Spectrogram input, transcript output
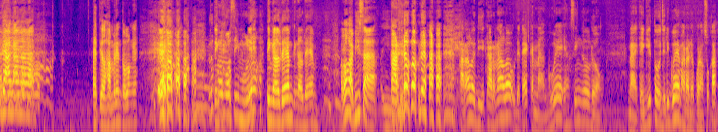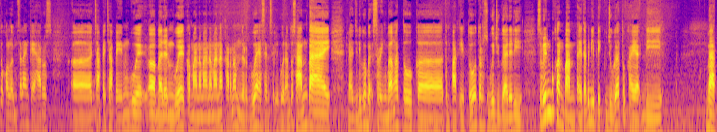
enggak enggak enggak, enggak. Eh Tilham Ren tolong ya. Lu Ting- promosi mulu. Ya, tinggal DM tinggal DM lo nggak bisa. Karena lo udah karena lo di karena lo udah taken nah gue yang single dong nah kayak gitu. Jadi gue emang rada kurang suka tuh kalau misalnya yang kayak harus eh, capek-capekin gue eh, badan gue ke mana-mana mana karena menurut gue esensi liburan tuh santai. Nah jadi gue sering banget tuh ke tempat itu. Terus gue juga ada di sebenarnya bukan pantai tapi di pik juga tuh kayak di bat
